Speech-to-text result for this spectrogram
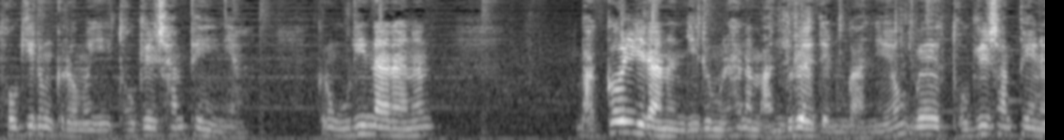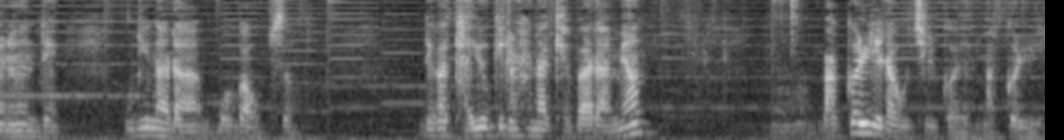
독일은 그러면 이 독일 샴페인이야 그럼 우리나라는 막걸리라는 이름을 하나 만들어야 되는 거 아니에요? 왜 독일 샴페인은 있는데 우리나라 뭐가 없어? 내가 다육이를 하나 개발하면 어, 막걸리라고 질 거예요. 막걸리.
